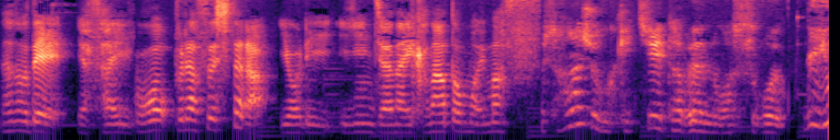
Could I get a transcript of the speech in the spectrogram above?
なので野菜をプラスしたらよりいいんじゃないかなと思います。3食きっちり食べるのがすごいで夜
